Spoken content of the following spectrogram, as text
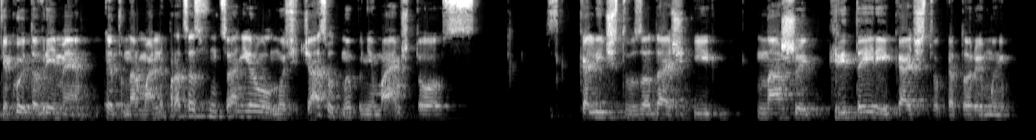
какое-то время это нормальный процесс функционировал, но сейчас вот мы понимаем, что количество задач и наши критерии качества, которые мы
